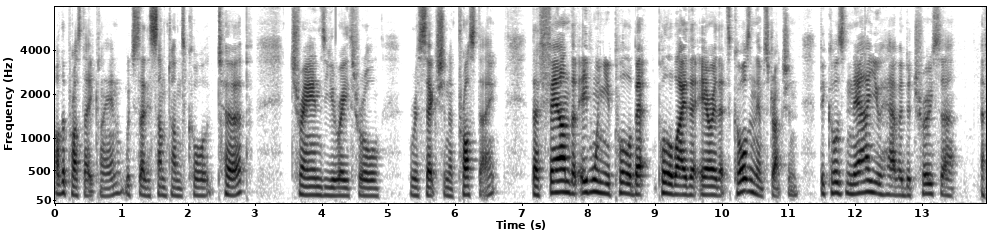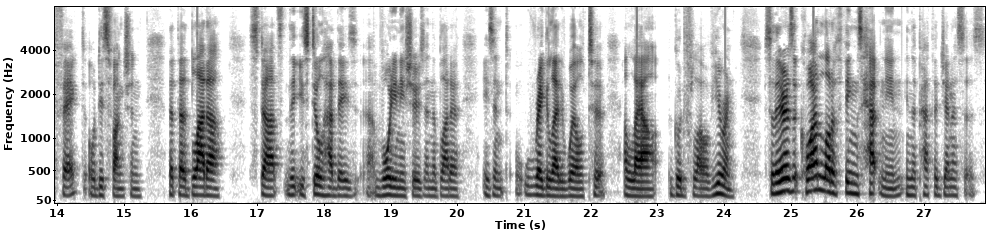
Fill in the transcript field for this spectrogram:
of the prostate gland, which they sometimes call TURP, transurethral resection of prostate, they found that even when you pull, about, pull away the area that's causing the obstruction, because now you have a detrusor effect or dysfunction, that the bladder starts, that you still have these uh, voiding issues and the bladder isn't regulated well to allow good flow of urine. So there is quite a lot of things happening in the pathogenesis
